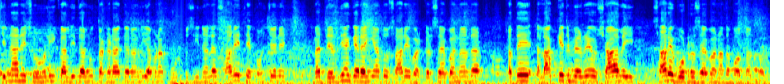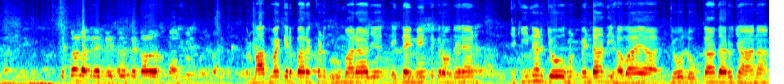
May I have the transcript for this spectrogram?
ਜਿਨ੍ਹਾਂ ਨੇ ਸ਼੍ਰੋਮਣੀ ਅਕਾਲੀ ਦਲ ਨੂੰ ਤਕੜਾ ਕਰਨ ਲਈ ਆਪਣਾ ਖੂਨ ਪਸੀਨਾ ਲਿਆ ਸਾਰੇ ਇੱਥੇ ਪਹੁੰਚੇ ਨੇ। ਮੈਂ ਦਿਲ ਦੀਆਂ ਗਹਿਰਾਈਆਂ ਤੋਂ ਸਾਰੇ ਵਰਕਰ ਸਾਹਿਬਾਨਾਂ ਦਾ ਅਤੇ ਇਲਾਕੇ 'ਚ ਮਿਲ ਰਹੇ ਉਤਸ਼ਾਹ ਲਈ ਸਾਰੇ ਵੋਟਰ ਸਾਹਿਬਾਨਾਂ ਦਾ ਬਹੁਤ ਧੰਨਵਾਦ। ਕਿੱਦਾਂ ਲੱਗ ਰਿਹਾ ਬੇਟਾ ਕਿੱਦਾਂ ਦਾ ਰਿਸਪੌਂਸ ਹੈਗਾ ਪਰਮਾਤਮਾ ਕਿਰਪਾ ਰੱਖਣ ਗੁਰੂ ਮਹਾਰਾਜ ਇਦਾਂ ਹੀ ਮਿਹਨਤ ਕਰਾਉਂਦੇ ਰਹਿਣ। ਯਕੀਨਨ ਜੋ ਹੁਣ ਪਿੰਡਾਂ ਦੀ ਹਵਾ ਆ ਜੋ ਲੋਕਾਂ ਦਾ ਰੁਝਾਨ ਆ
